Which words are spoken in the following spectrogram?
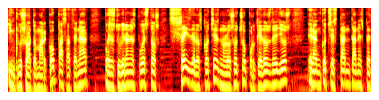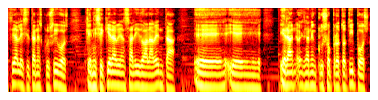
incluso a tomar copas, a cenar, pues estuvieron expuestos seis de los coches, no los ocho, porque dos de ellos eran coches tan tan especiales y tan exclusivos que ni siquiera habían salido a la venta eran, eran incluso prototipos.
